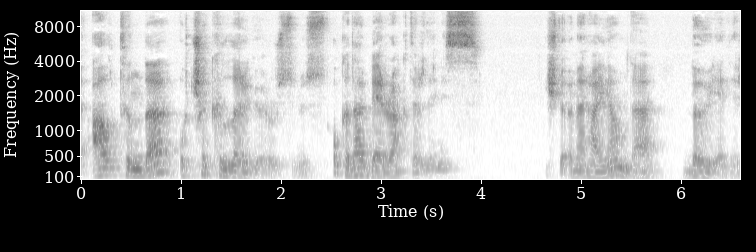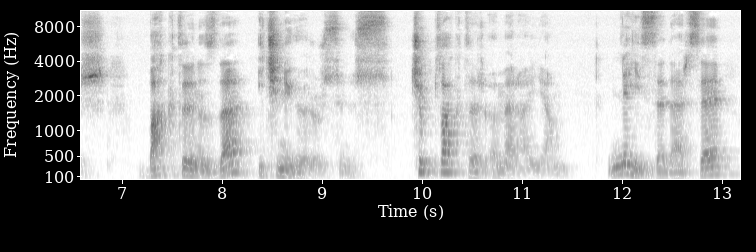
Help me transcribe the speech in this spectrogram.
ve altında o çakılları görürsünüz. O kadar berraktır deniz. İşte Ömer Hayyam da böyledir. Baktığınızda içini görürsünüz. Çıplaktır Ömer Hayyam. Ne hissederse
